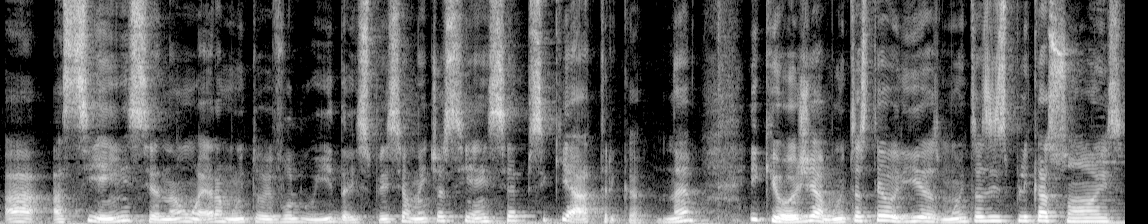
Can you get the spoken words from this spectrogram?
a, a ciência não era muito evoluída, especialmente a ciência psiquiátrica, né? E que hoje há muitas teorias, muitas explicações,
